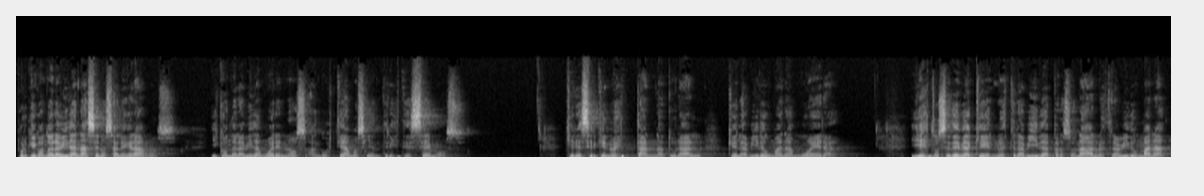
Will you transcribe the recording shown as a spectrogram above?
Porque cuando la vida nace nos alegramos, y cuando la vida muere nos angustiamos y entristecemos. Quiere decir que no es tan natural que la vida humana muera. Y esto se debe a que nuestra vida personal, nuestra vida humana,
